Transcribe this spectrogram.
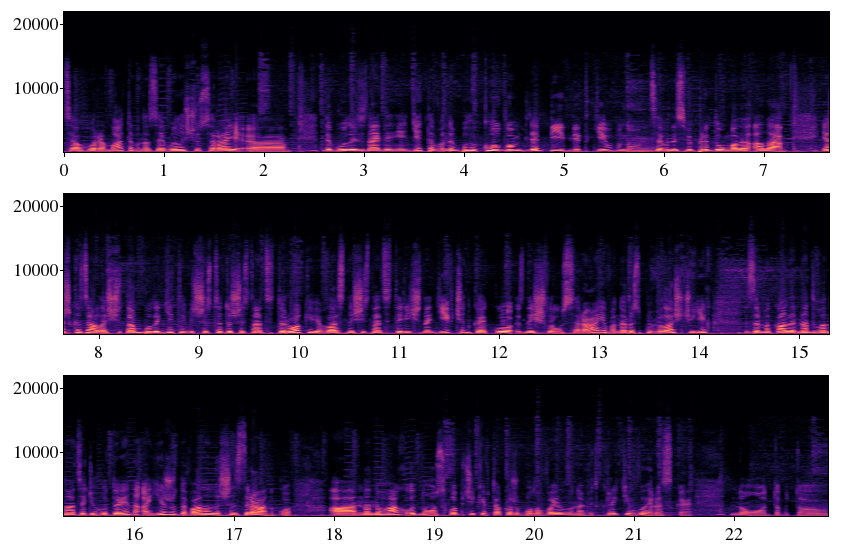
ця горемата вона заявила, що сарай, е, де були знайдені діти, вони були клубом для підлітків. Ну Мгм. це вони собі придумали. Але я ж казала, що там були діти від 6 до 16 років, і власне 16-річна дівчинка, яку знайшли у сараї, вона розповіла, що їх замикали на 12 годин, а їжу давали лише зранку. А на ногах одного з хлопчиків також було виявлено відкриті виразки. Ну тобто.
